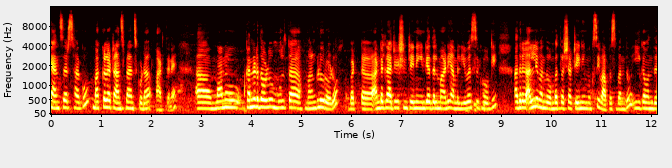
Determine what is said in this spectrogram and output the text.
ಕ್ಯಾನ್ಸರ್ಸ್ ಹಾಗೂ ಮಕ್ಕಳ ಟ್ರಾನ್ಸ್ಪ್ಲಾಂಟ್ಸ್ ಕೂಡ ಮಾಡ್ತೇನೆ. ನಾನು ಕನ್ನಡದವಳು, ಮೂಲತಃ ಮಂಗಳೂರವಳು ಬಟ್ ಅಂಡರ್ ಗ್ರಾಜುಯೇಷನ್ ಟ್ರೈನಿಂಗ್ ಇಂಡಿಯಾದಲ್ಲಿ ಮಾಡಿ, ಆಮೇಲೆ ಯು ಎಸ್ಗೆ ಹೋಗಿ, ಅದರಲ್ಲಿ ಅಲ್ಲಿ ಒಂದು ಒಂಬತ್ತು ವರ್ಷ ಟ್ರೈನಿಂಗ್ ಮುಗಿಸಿ ವಾಪಸ್ ಬಂದು, ಈಗ ಒಂದು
